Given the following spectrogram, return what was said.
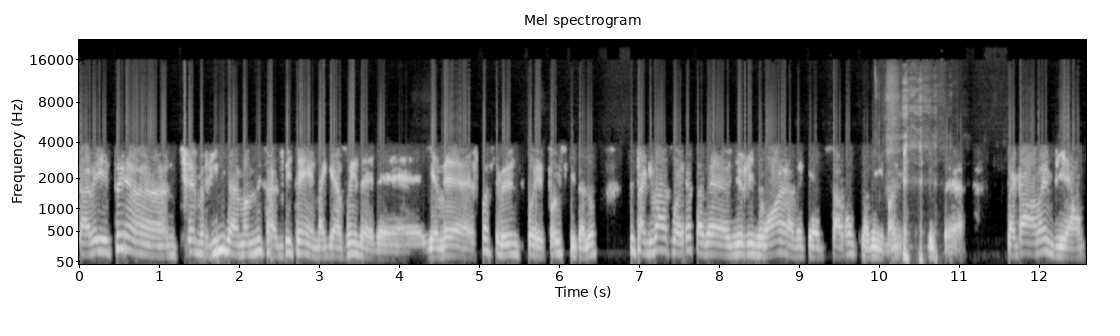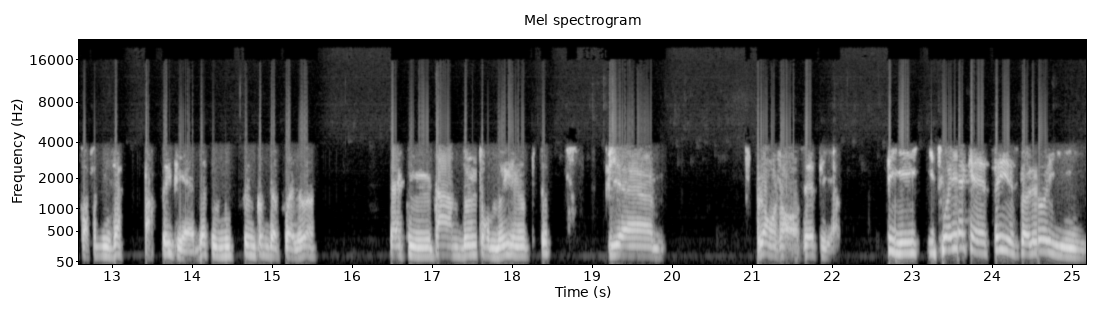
Ça avait été un- une crèmerie. À un moment donné, ça avait été un magasin de, de- il y avait, je pense qu'il y avait une poépeuse qui était là. Tu sais, à la toilette, t'avais une urinoir avec euh, du savon pour laver les mains. C'était c'était quand même, puis on t'a fait des parties, puis euh, là, t'es venu une couple de fois là. Quand il était en deux tournées, là, puis tout. Puis euh, là, on jasait, puis euh, puis il, voyait que, tu sais, ce gars-là, il,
